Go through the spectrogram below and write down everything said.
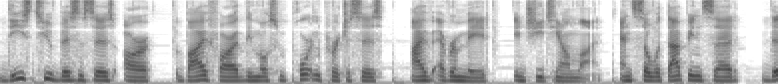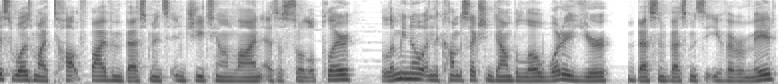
These two businesses are by far the most important purchases I've ever made in GT Online. And so with that being said, this was my top 5 investments in GT Online as a solo player, let me know in the comment section down below what are your best investments that you've ever made.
